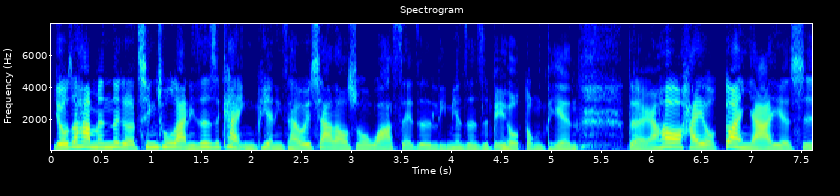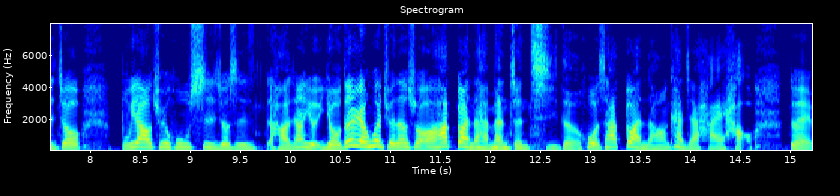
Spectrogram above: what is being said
由着他们那个清出来，你真的是看影片，你才会吓到说，哇塞，这里面真的是别有洞天。对，然后还有断牙也是，就不要去忽视，就是好像有有的人会觉得说，哦，它断的还蛮整齐的，或者是它断的好像看起来还好。对，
